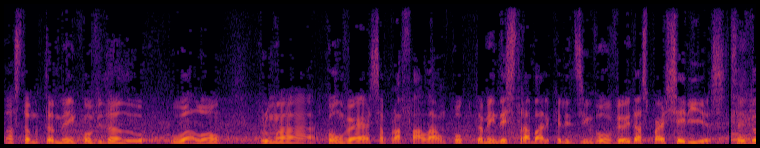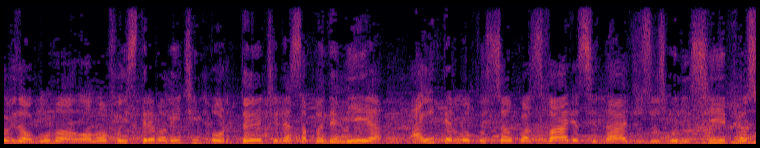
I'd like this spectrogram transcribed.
nós estamos também convidando o Alon para uma conversa para falar um pouco também desse trabalho que ele desenvolveu e das parcerias. Sem dúvida alguma, o Alon foi extremamente importante nessa pandemia, a interlocução com as várias cidades, os municípios,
